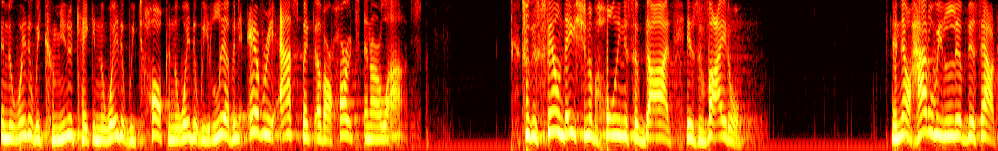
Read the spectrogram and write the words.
in the way that we communicate, in the way that we talk, in the way that we live, in every aspect of our hearts and our lives. So, this foundation of holiness of God is vital. And now, how do we live this out?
